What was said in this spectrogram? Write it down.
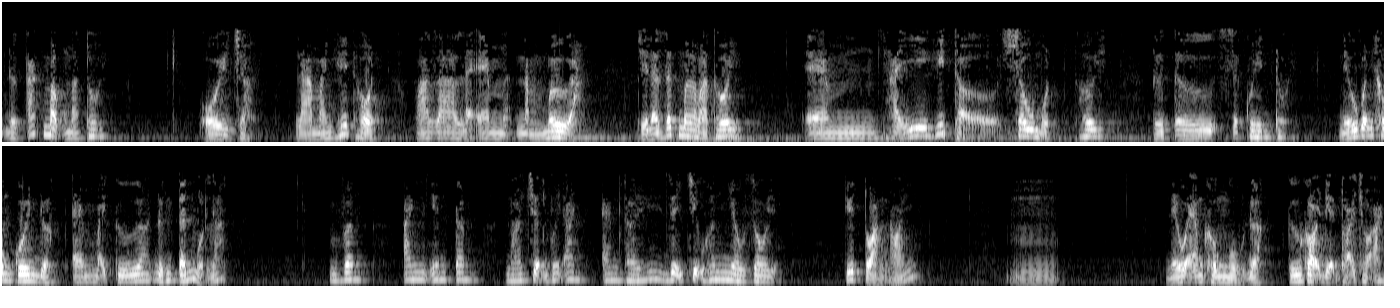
được ác mộng mà thôi. Ôi trời, làm anh hết hồn. Hóa ra là em nằm mơ à? Chỉ là giấc mơ mà thôi. Em hãy hít thở sâu một hơi. Từ từ sẽ quên thôi. Nếu vẫn không quên được, em hãy cứ đứng tấn một lát. Vâng, anh yên tâm, nói chuyện với anh, em thấy dễ chịu hơn nhiều rồi. Tiết Toàn nói. Um, nếu em không ngủ được, cứ gọi điện thoại cho anh.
